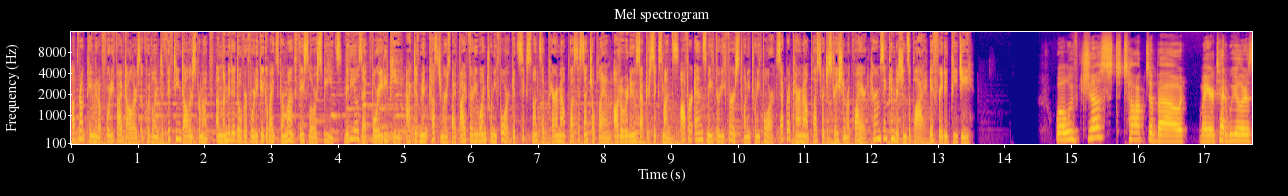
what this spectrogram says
Upfront payment of $45 equivalent to $15 per month. Unlimited over 40 gigabytes per month. Face lower speeds. Videos at 480p. Active Mint customers by 531.24 get six months of Paramount Plus Essential Plan. Auto renews after six months. Offer ends May 31st, 2024. Separate Paramount Plus registration required. Terms and conditions apply if rated PG. Well, we've just talked about Mayor Ted Wheeler's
